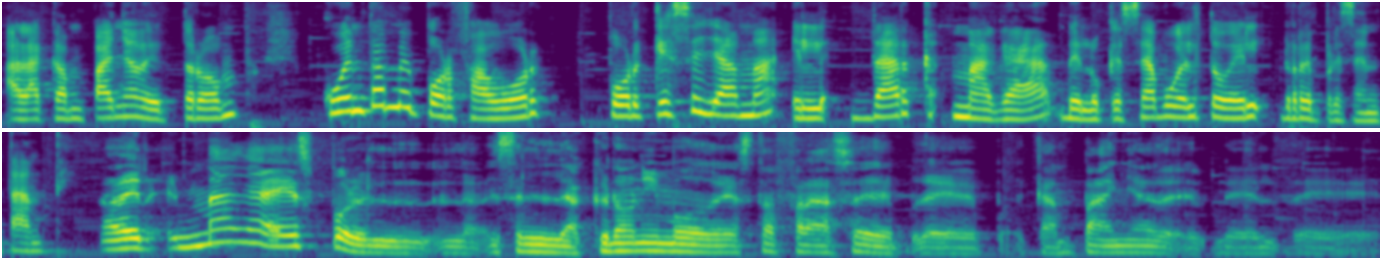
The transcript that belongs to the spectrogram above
a la campaña de Trump? Cuéntame, por favor, por qué se llama el Dark Maga de lo que se ha vuelto el representante. A ver, el MAGA es por el, es el acrónimo de esta frase de, campaña de,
